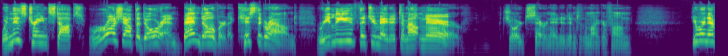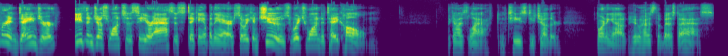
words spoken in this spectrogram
When this train stops, rush out the door and bend over to kiss the ground, relieved that you made it to mountain air. George serenaded into the microphone. You were never in danger. Ethan just wants to see your asses sticking up in the air so he can choose which one to take home. The guys laughed and teased each other, pointing out who has the best ass.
